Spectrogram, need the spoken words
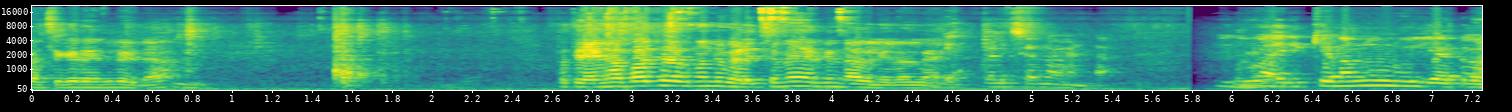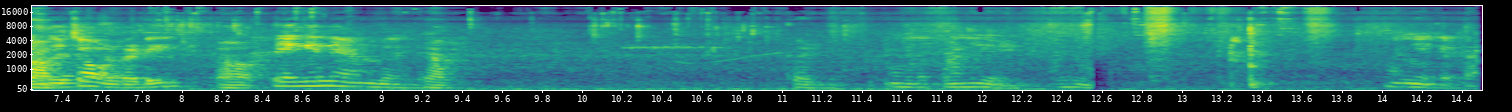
പച്ചക്കറി ഇടാം. അപ്പൊ തേങ്ങാപ്പാൽ ചേർന്നുകൊണ്ട് വെളിച്ചെണ്ണ ചേർക്കണ്ടാവില്ലല്ലോ അല്ലേ? വെളിച്ചെണ്ണ വേണ്ട. ഇത് വരിക്കണം എന്നൊന്നുമില്ല കേട്ടോ. എന്ന് വെച്ചാൽ ഓൾറെഡി ആ. കഴിഞ്ഞു. നമ്മുടെ പണി കഴിഞ്ഞു. മഞ്ഞിക്കട്ടെ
